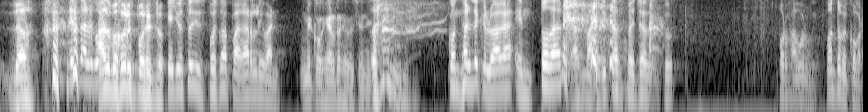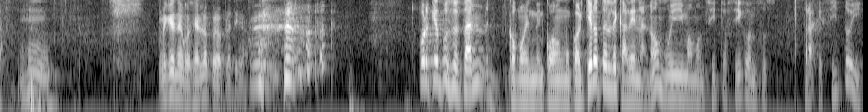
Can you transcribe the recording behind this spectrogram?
No. Es algo A lo mejor es por eso. que yo estoy dispuesto a pagarle, Iván. Me cogí al recepcionista. Con tal de que lo haga en todas las malditas fechas del tour. Por favor, güey. ¿Cuánto me cobras? Hay que negociarlo, pero platicamos. Porque pues están como en como cualquier hotel de cadena, ¿no? Muy mamoncito así con sus trajecito y,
